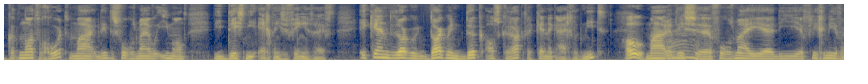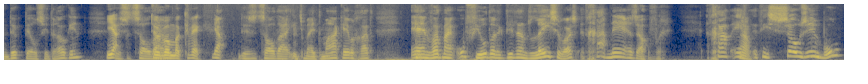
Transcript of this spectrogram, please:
ik had er nooit van gehoord. Maar dit is volgens mij wel iemand die Disney echt in zijn vingers heeft. Ik ken de Darkwing, Darkwing Duck als karakter ken ik eigenlijk niet. Oh. Maar het is eh, volgens mij, eh, die vliegenier van DuckTales zit er ook in. ja, dus het zal Turbo daar- McQuack. ja, dus het zal daar iets mee te maken hebben gehad. En wat mij opviel dat ik dit aan het lezen was, het gaat nergens over. Het gaat echt, Nou. het is zo simpel.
